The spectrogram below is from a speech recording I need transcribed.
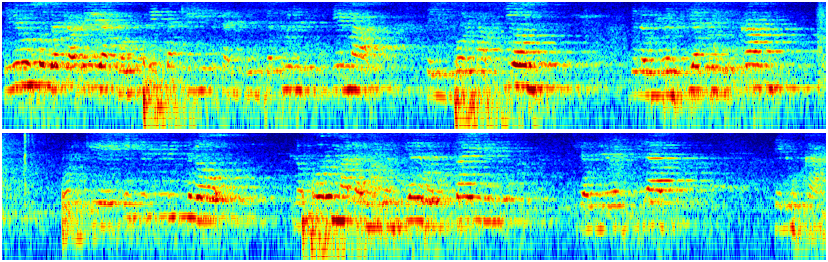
Tenemos otra carrera completa que es la licenciatura en Sistema de Información de la Universidad de Luján, porque este centro lo forma la Universidad de Buenos Aires y la Universidad de Luján,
